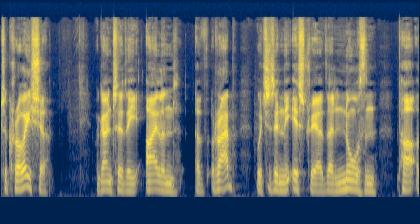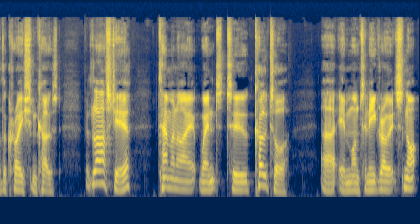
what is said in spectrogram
to Croatia. We're going to the island of Rab, which is in the Istria, the northern part of the Croatian coast. But last year, Tam and I went to Kotor uh, in Montenegro. It's not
